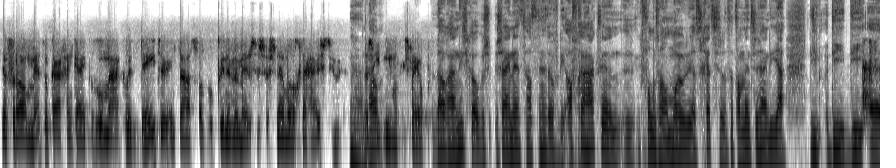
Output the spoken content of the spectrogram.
En vooral met elkaar gaan kijken hoe maken we het beter. In plaats van hoe kunnen we mensen zo snel mogelijk naar huis sturen. Ja, Daar schiet niemand iets mee op. Laura Nisco zei net, had het net over die afgehaakte. En uh, ik vond het wel mooi hoe je dat schetste. Dat dat dan mensen zijn die, ja, die, die, die, uh,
